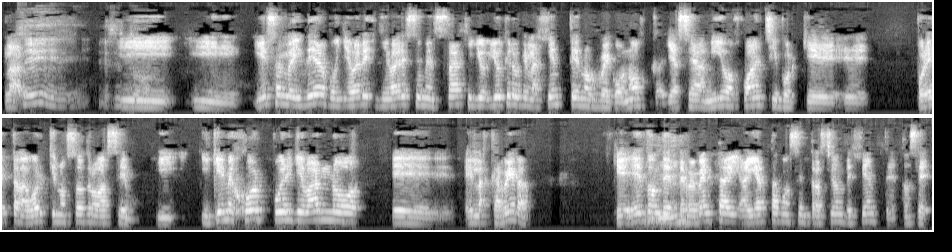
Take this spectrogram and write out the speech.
Claro. y, y, esa es la idea, pues llevar, llevar ese mensaje. Yo, yo quiero que la gente nos reconozca, ya sea a mí o a Juanchi, porque eh, por esta labor que nosotros hacemos. Y, y qué mejor poder llevarlo eh, en las carreras, que es donde de repente hay, hay alta concentración de gente. Entonces,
